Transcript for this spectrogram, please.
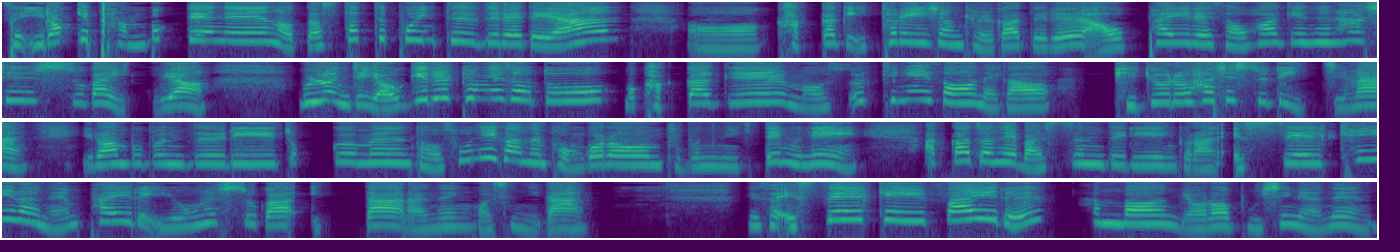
그래서 이렇게 반복되는 어떤 스타트 포인트들에 대한 어, 각각의 이터레이션 결과들을 아웃 파일에서 확인을 하실 수가 있고요. 물론 이제 여기를 통해서도 뭐 각각을 뭐 솔팅해서 내가 비교를 하실 수도 있지만 이러한 부분들이 조금은 더 손이 가는 번거로운 부분이기 때문에 아까 전에 말씀드린 그런 SLK라는 파일을 이용할 수가 있다라는 것입니다. 그래서 SLK 파일을 한번 열어보시면은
